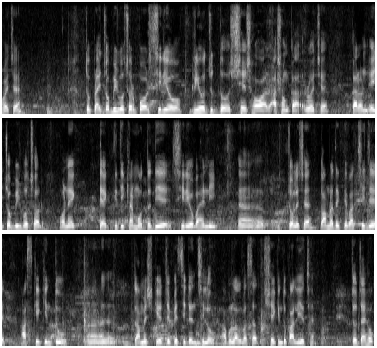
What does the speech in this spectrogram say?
হয়েছে। তো প্রায় চব্বিশ বছর পর সিরীয় গৃহযুদ্ধ শেষ হওয়ার আশঙ্কা রয়েছে। কারণ এই চব্বিশ বছর অনেক ত্যাগ তিতিক্ষার মধ্য দিয়ে সিরীয় বাহিনী চলেছে। তো আমরা দেখতে পাচ্ছি যে আজকে কিন্তু দামেশকের যে প্রেসিডেন্ট ছিল আবুল আল বাসাদ সে কিন্তু পালিয়েছে। তো যাই হোক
